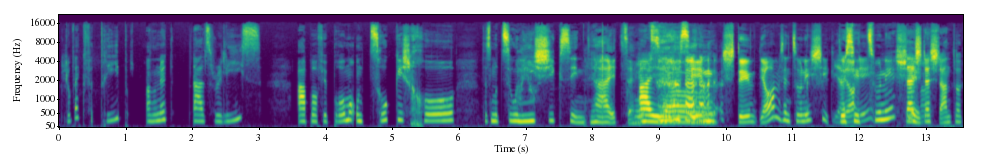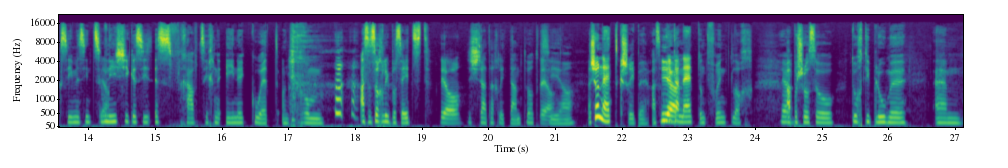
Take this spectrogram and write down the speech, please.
ich glaub wegen Vertrieb, also nicht als Release, aber für Promo und zurück ist gekommen, dass wir zu nischig sind. Ja, jetzt. jetzt. Ah, ja. Sinn, stimmt. Ja, wir sind zu nischig. Ja, Ihr ja, seid eh. zu nischig. Das war die Antwort. Wir sind zu Ja. nischig, es, es verkauft sich eh nicht gut. Und darum, also so ein bisschen übersetzt. Ja. Das war dann ein bisschen die Antwort. Ja. Gewesen, ja. Ah, Schon nett geschrieben. Also Ja. mega nett und freundlich. Ja. Aber schon so durch die Blume. Ähm,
